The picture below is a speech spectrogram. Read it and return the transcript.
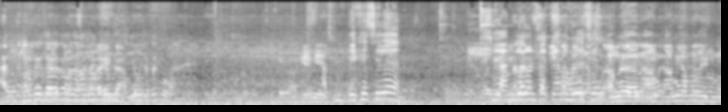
আমি সরকারি জায়গায় হামলা করলে পুলিশের পয়সা থাকব। আপনি দেখেছিলেন? সেই আন্দোলনটা কেন হয়েছে? আমি- আপনার এইটুকু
